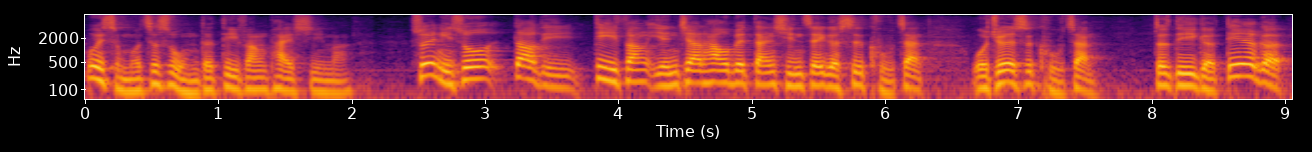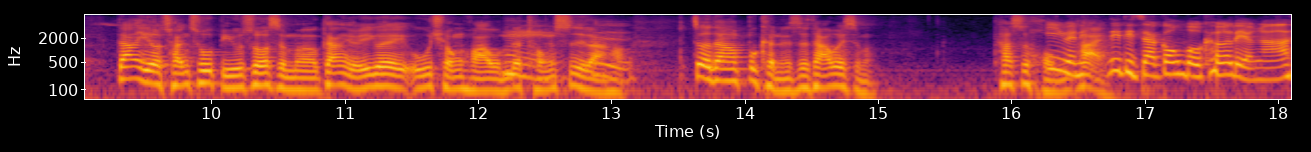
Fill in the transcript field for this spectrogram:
为什么这是我们的地方派系吗？所以你说到底地方严家他会不会担心这个是苦战？我觉得是苦战，这是第一个。第二个，当然也有传出，比如说什么，刚刚有一位吴琼华，我们的同事啦，哈，这当然不可能是他，为什么？他是红派，你底下公博可怜啊，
